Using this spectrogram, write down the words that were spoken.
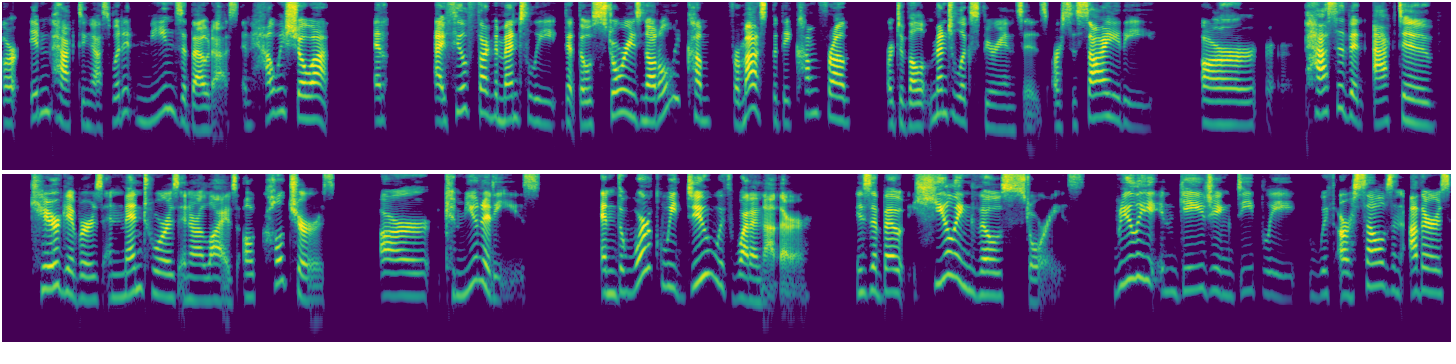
are impacting us, what it means about us, and how we show up. And I feel fundamentally that those stories not only come from us, but they come from our developmental experiences, our society, our uh, passive and active caregivers and mentors in our lives, our cultures, our communities. And the work we do with one another is about healing those stories, really engaging deeply with ourselves and others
